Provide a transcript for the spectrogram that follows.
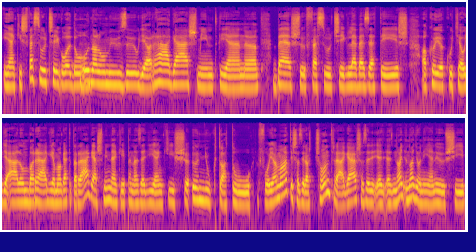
ilyen kis feszültségoldó, mm. unaloműző, ugye a rágás, mint ilyen belső feszültség, levezetés, a kölyök kutya ugye álomba rágja magát, tehát a rágás mindenképpen az egy ilyen kis önnyugtató folyamat, és azért a csont csontrágás az egy, egy, egy nagy, nagyon ilyen ősi,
